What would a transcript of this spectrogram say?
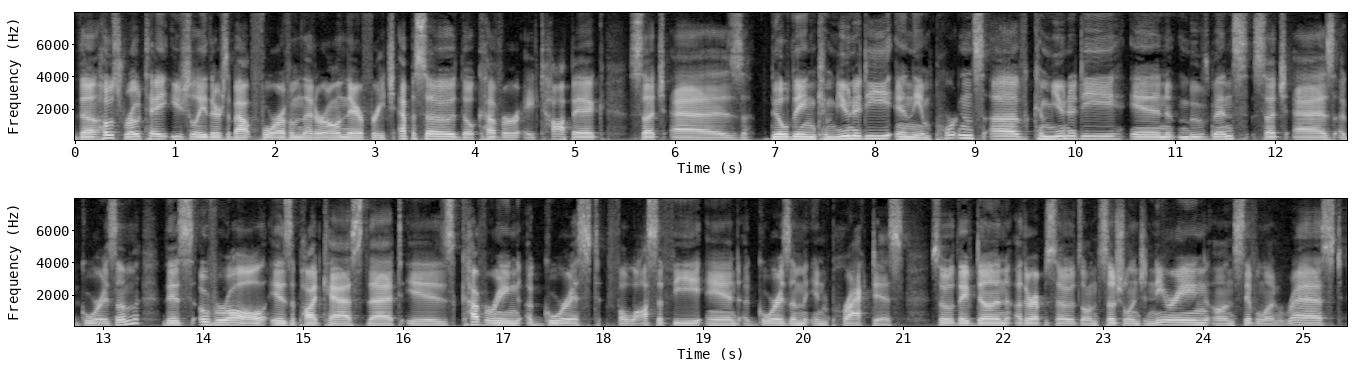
The hosts rotate. Usually there's about four of them that are on there for each episode. They'll cover a topic such as building community and the importance of community in movements such as agorism. This overall is a podcast that is covering agorist philosophy and agorism in practice. So they've done other episodes on social engineering, on civil unrest,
